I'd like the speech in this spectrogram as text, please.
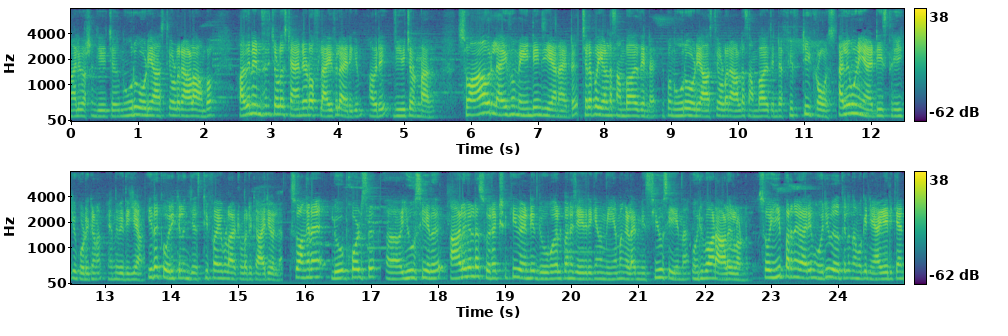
നാല് വർഷം ജീവിച്ചത്. നൂറ് കോടി ആസ്തിയുള്ള ഒരാളാകുമ്പോൾ അതിനനുസരിച്ചുള്ള സ്റ്റാൻഡേർഡ് ഓഫ് ലൈഫിലായിരിക്കും അവർ ജീവിച്ചിട്ടുണ്ടാകുക സോ ആ ഒരു ലൈഫ് മെയിന്റെയിൻ ചെയ്യാനായിട്ട് ചിലപ്പോൾ ഇയാളുടെ സമ്പാദ്യത്തിന്റെ ഇപ്പോൾ നൂറ് കോടി ആസ്തിയുള്ള ഒരാളുടെ സമ്പാദ്യത്തിന്റെ ഫിഫ്റ്റി ക്രോസ് അലുമിണിയായിട്ട് ഈ സ്ത്രീക്ക് കൊടുക്കണം എന്ന് വിധിക്കുകയാണ്. ഇതൊക്കെ ഒരിക്കലും ജസ്റ്റിഫയബിൾ ആയിട്ടുള്ള ഒരു കാര്യമല്ല. സോ അങ്ങനെ ലൂപ്പ് ഹോൾസ് യൂസ് ചെയ്ത് ആളുകളുടെ സുരക്ഷയ്ക്ക് വേണ്ടി രൂപകൽപ്പന ചെയ്തിരിക്കുന്ന നിയമങ്ങളെ മിസ്യൂസ് ചെയ്യുന്ന ഒരുപാട് ആളുകളുണ്ട്. സോ ഈ പറഞ്ഞ കാര്യം ഒരു വിധത്തിലും നമുക്ക് ന്യായീകരിക്കാൻ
